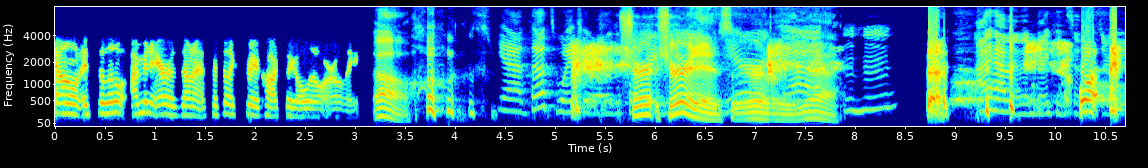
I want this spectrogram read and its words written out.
Don't. It's a little. I'm in Arizona, so I feel like three o'clock's like a little early. Oh, Yeah, that's way too early. Sure- sure it is beer. is You're- early, yeah. hmm I haven't been drinking since Well- three.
